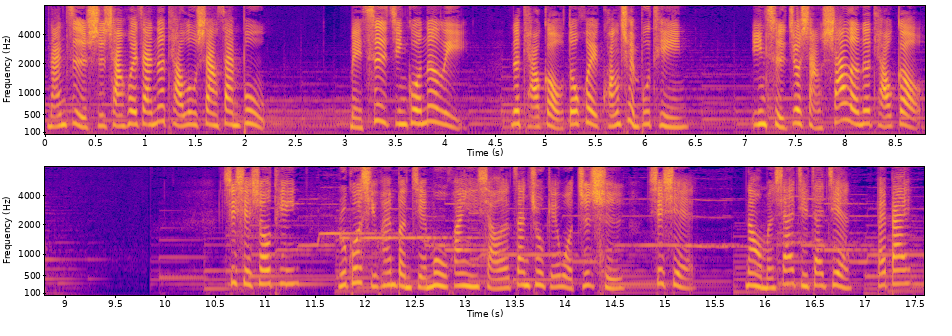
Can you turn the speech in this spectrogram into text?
男子时常会在那条路上散步，每次经过那里，那条狗都会狂犬不停，因此就想杀了那条狗。谢谢收听。如果喜欢本节目，欢迎小额赞助给我支持，谢谢。那我们下一集再见，拜拜。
